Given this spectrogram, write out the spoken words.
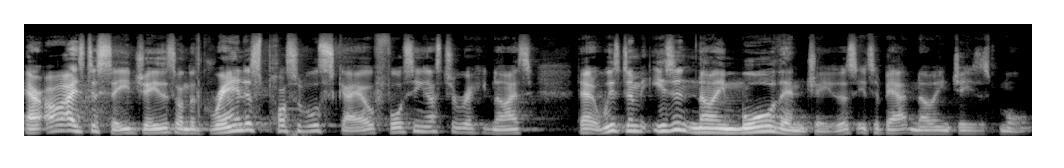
our eyes to see Jesus on the grandest possible scale, forcing us to recognize that wisdom isn't knowing more than Jesus, it's about knowing Jesus more.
